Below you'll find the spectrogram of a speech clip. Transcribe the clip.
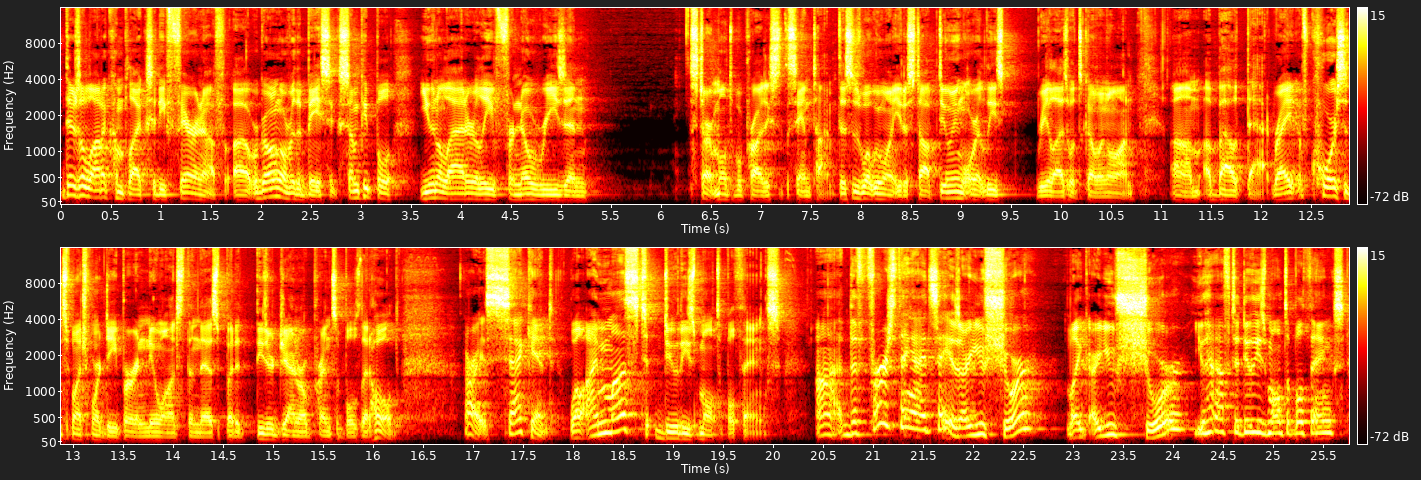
There's a lot of complexity. Fair enough. Uh, we're going over the basics. Some people unilaterally for no reason start multiple projects at the same time. This is what we want you to stop doing or at least realize what's going on um, about that right of course it's much more deeper and nuanced than this but it, these are general principles that hold all right, second, well, I must do these multiple things. Uh, the first thing I'd say is, are you sure? Like, are you sure you have to do these multiple things?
